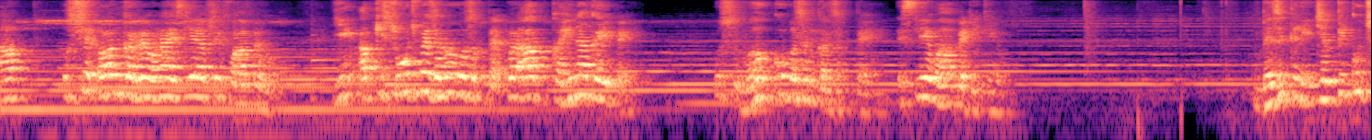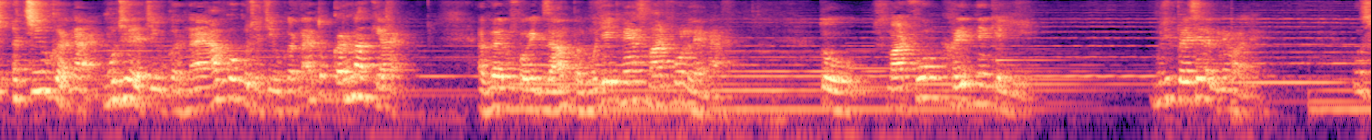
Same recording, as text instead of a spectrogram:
आप उससे अर्न कर रहे हो ना, इसलिए आप सिर्फ़ वहाँ पे हो। ये आपकी सोच में ज़रूर हो सकता है, पर आप कहीं ना कहीं पे उस वर्क को पसंद कर सकते हैं, इसलिए वहाँ पे टिके हो। बेसिकली जब भी कुछ अचीव करना है, मुझे अचीव करना है, आपको कुछ अचीव करना है तो करना क्या है? अगर फॉर एग्ज़ाम्पल मुझे एक नया स्मार्टफ़ोन लेना है तो स्मार्टफ़ोन खरीदने के लिए मुझे पैसे लगने वाले हैं। उस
